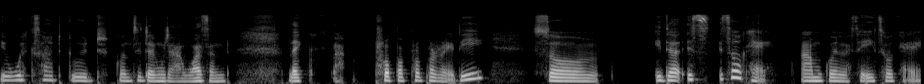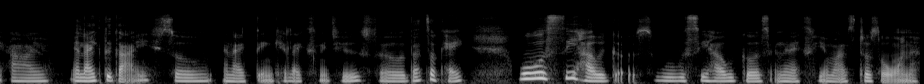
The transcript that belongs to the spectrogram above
It works out good considering that I wasn't like proper, proper ready. So it uh, it's it's okay. I'm gonna say it's okay. I I like the guy, so and I think he likes me too, so that's okay. We will see how it goes. We will see how it goes in the next few months. Just wanna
